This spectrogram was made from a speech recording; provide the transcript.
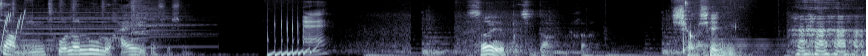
小明除了露露，还有一个是什么？哎，这也不知道，小仙女，哈哈哈哈！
